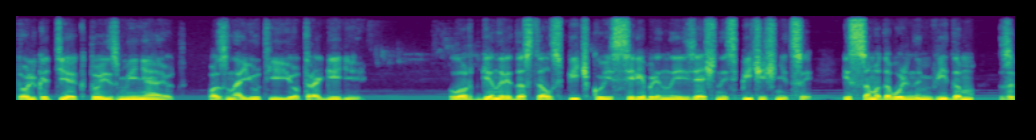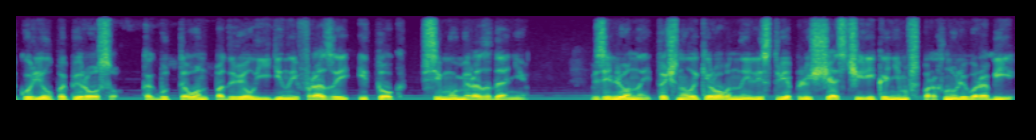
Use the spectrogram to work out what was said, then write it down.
Только те, кто изменяют, познают ее трагедии». Лорд Генри достал спичку из серебряной изящной спичечницы и с самодовольным видом закурил папиросу, как будто он подвел единой фразой итог всему мирозданию. В зеленой, точно лакированной листве плюща с чириканьем вспорхнули воробьи,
